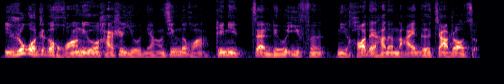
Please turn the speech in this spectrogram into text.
你如果这个黄牛还是有良心的话，给你再留一分，你好歹还能拿一个驾照走。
